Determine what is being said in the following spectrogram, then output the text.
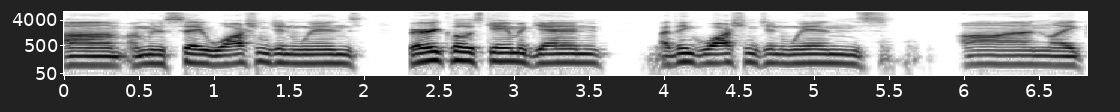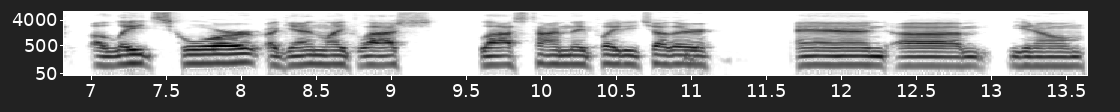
Um, I'm going to say Washington wins. Very close game again. I think Washington wins on like a late score again, like last last time they played each other. And um, you know,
